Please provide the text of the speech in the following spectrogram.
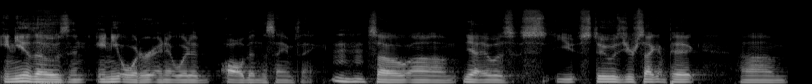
any of those in any order and it would have all been the same thing. Mm-hmm. So, um, yeah, it was you, Stu was your second pick. Um,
